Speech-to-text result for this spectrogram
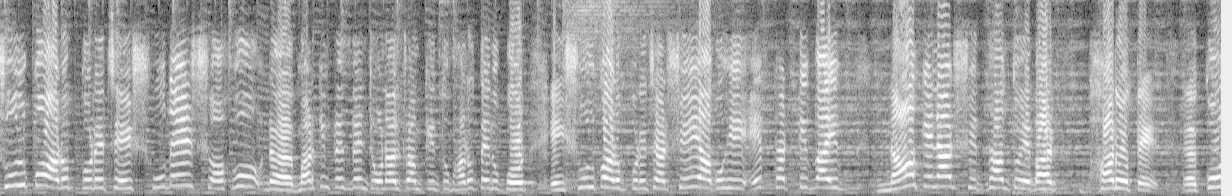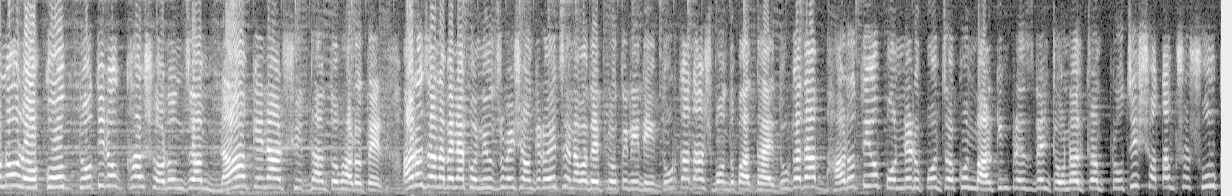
শুল্ক আরোপ করেছে, সুদের সহ মার্কিন প্রেসিডেন্ট ডোনাল্ড ট্রাম্প কিন্তু ভারতের উপর এই শুল্ক আরোপ করেছে। আর সেই আবহে এফ থার্টি ফাইভ না কেনার সিদ্ধান্ত এবার ভারতে কোন রকম প্রতিরক্ষা সরঞ্জাম না কেনার সিদ্ধান্ত ভারতের। আরও জানাবেন এখন নিউজরুমের সঙ্গে রয়েছেন আমাদের প্রতিনিধি দুর্গা দাস বন্দ্যোপাধ্যায়। দুর্গাদা ভারতীয় পণ্যের উপর যখন মার্কিন প্রেসিডেন্ট ডোনাল্ড ট্রাম্প পঁচিশ শতাংশ শুল্ক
